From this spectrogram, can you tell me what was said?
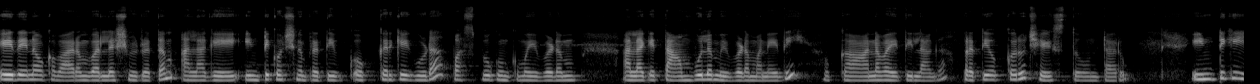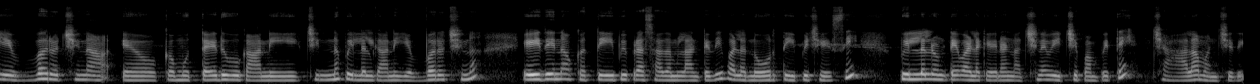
ఏదైనా ఒక వారం వరలక్ష్మి వ్రతం అలాగే ఇంటికి వచ్చిన ప్రతి ఒక్కరికి కూడా పసుపు కుంకుమ ఇవ్వడం అలాగే తాంబూలం ఇవ్వడం అనేది ఒక ఆనవాయితీలాగా ప్రతి ఒక్కరూ చేస్తూ ఉంటారు. ఇంటికి ఎవ్వరొచ్చినా ఒక ముత్తైదువు కానీ చిన్న పిల్లలు కానీ ఎవ్వరొచ్చినా ఏదైనా ఒక తీపి ప్రసాదం లాంటిది వాళ్ళ నోరు తీపి చేసి పిల్లలు ఉంటే వాళ్ళకి ఏమైనా నచ్చినవి ఇచ్చి పంపితే చాలా మంచిది.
